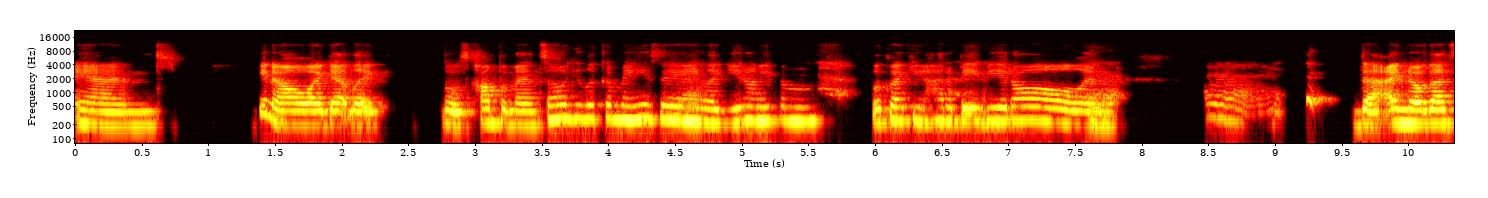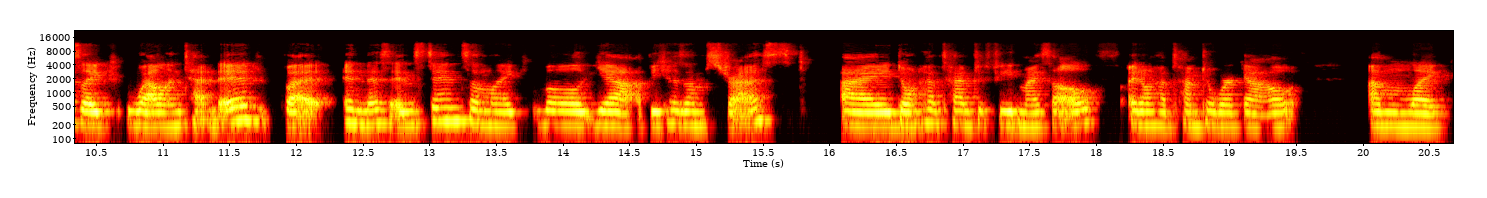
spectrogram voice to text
And, you know, I get like those compliments oh, you look amazing. Like, you don't even look like you had a baby at all. And that I know that's like well intended. But in this instance, I'm like, well, yeah, because I'm stressed. I don't have time to feed myself. I don't have time to work out. I'm like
